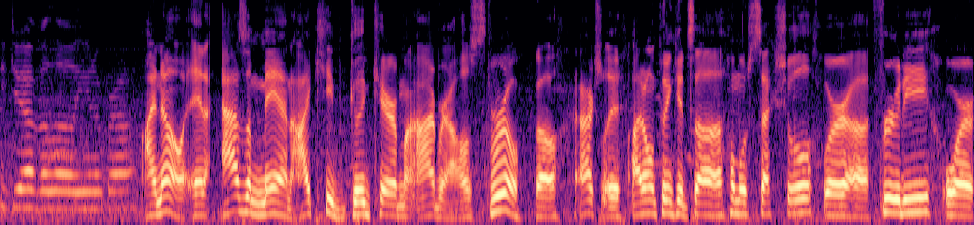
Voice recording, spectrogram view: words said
You do have a little unibrow. I know, and as a man, I keep good care of my eyebrows. For real, though, actually. I don't think it's uh, homosexual or uh, fruity or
